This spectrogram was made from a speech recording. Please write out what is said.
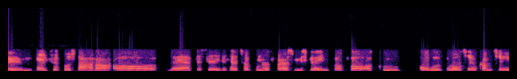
øh, altid at få starter og være placeret i det her top 140, som vi skal være inde for, for at kunne overhovedet få lov til at komme til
